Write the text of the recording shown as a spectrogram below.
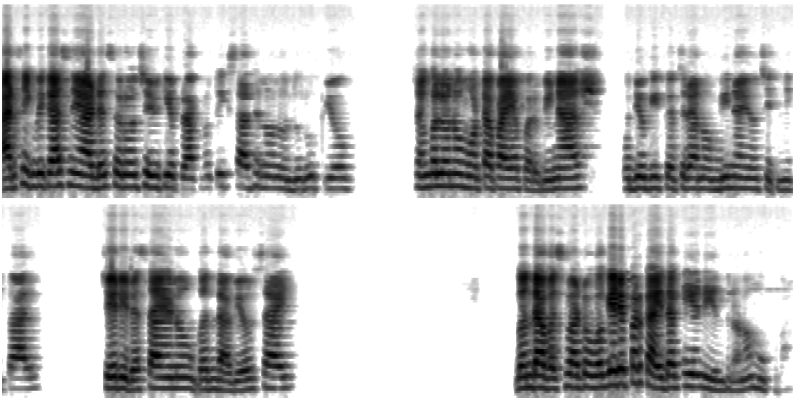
આર્થિક વિકાસની આડઅસરો જેવી કે પ્રાકૃતિક સાધનોનો દુરુપયોગ જંગલોનો મોટા પાયા પર વિનાશ, ઔદ્યોગિક કચરાનો બિનાયોજિત નિકાલ, ઝેરી રસાયણો, ગંદા વ્યવસાય, ગંદા વસવાટો વગેરે પર કાયદાકીય નિયંત્રણો મૂકવા.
